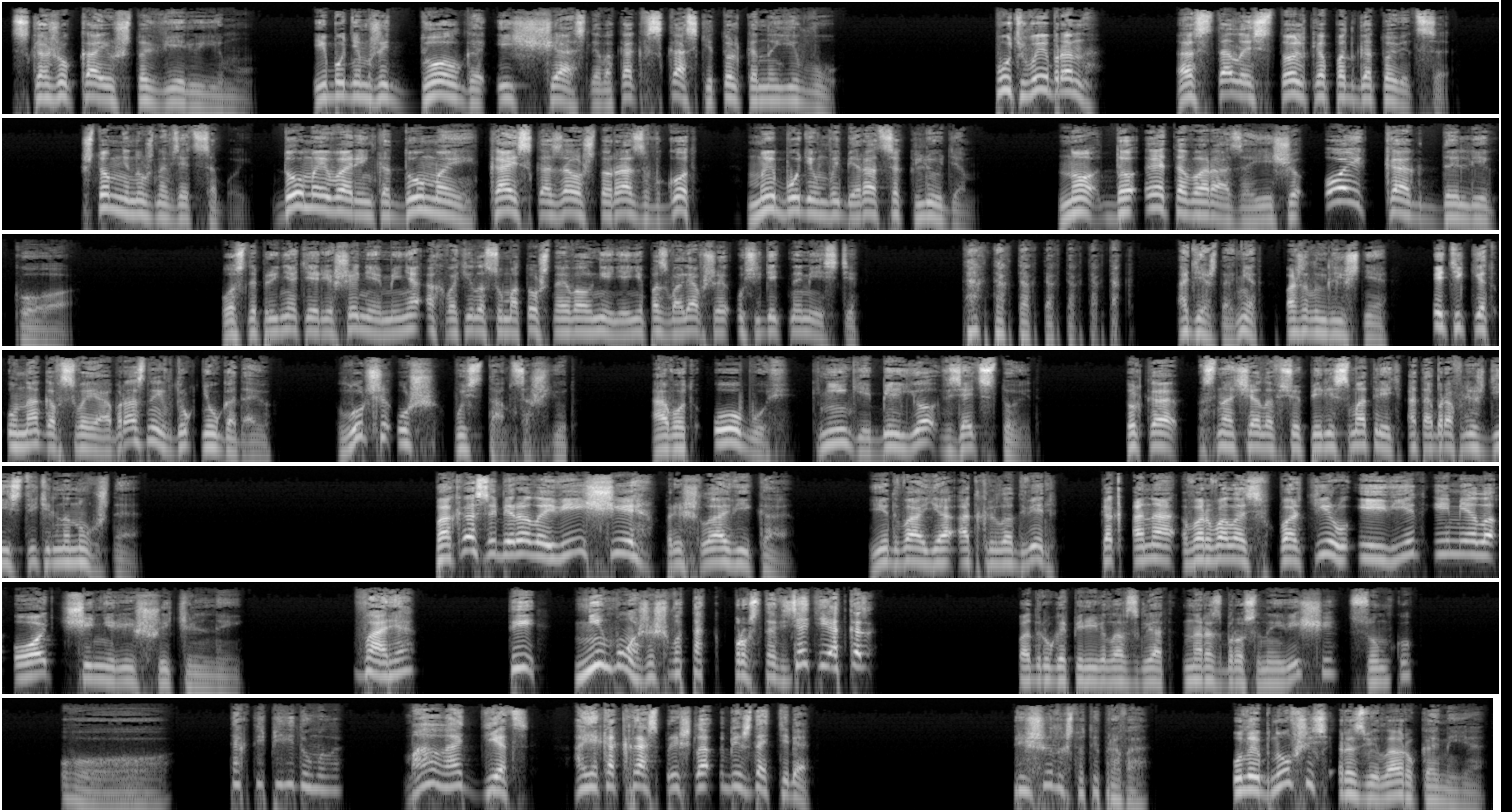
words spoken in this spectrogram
скажу Каю, что верю ему, и будем жить долго и счастливо, как в сказке, только наяву. Путь выбран, осталось только подготовиться. Что мне нужно взять с собой? Думай, Варенька, думай. Кай сказал, что раз в год мы будем выбираться к людям. Но до этого раза еще ой как далеко. После принятия решения меня охватило суматошное волнение, не позволявшее усидеть на месте. Так, так, так, так, так, так, так. Одежда, нет, пожалуй, лишняя. Этикет у нагов своеобразный, вдруг не угадаю. Лучше уж пусть там сошьют. А вот обувь, книги, белье взять стоит. Только сначала все пересмотреть, отобрав лишь действительно нужное. Пока собирала вещи, пришла Вика. Едва я открыла дверь, как она ворвалась в квартиру, и вид имела очень решительный. — Варя, ты не можешь вот так просто взять и отказать... Подруга перевела взгляд на разбросанные вещи, сумку. — О, так ты передумала. Молодец! А я как раз пришла убеждать тебя. Решила, что ты права. Улыбнувшись, развела руками я.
